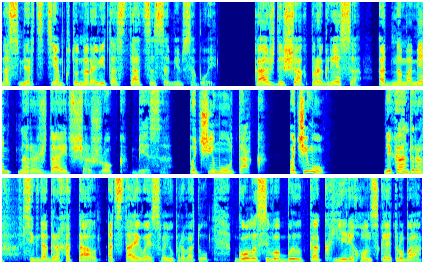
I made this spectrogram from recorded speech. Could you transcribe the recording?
на смерть тем, кто норовит остаться самим собой. Каждый шаг прогресса одномоментно рождает шажок беса. Почему так? Почему? Никандров всегда грохотал, отстаивая свою правоту. Голос его был как ерехонская труба.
